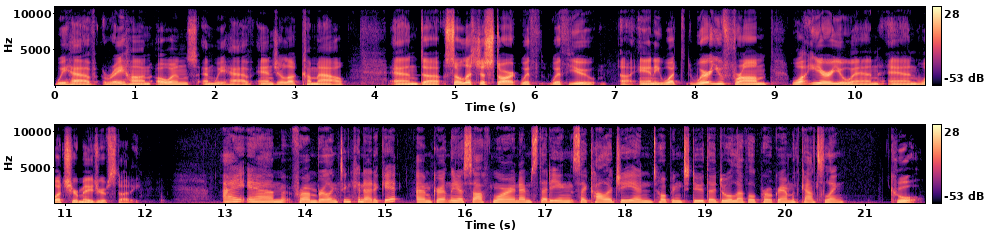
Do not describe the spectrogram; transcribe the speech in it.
we have Rayhan Owens, and we have Angela Kamau. And uh, so let's just start with with you, uh, Annie. What, where are you from? What year are you in? And what's your major of study? I am from Burlington, Connecticut. I'm currently a sophomore and I'm studying psychology and hoping to do the dual level program with counseling. Cool.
